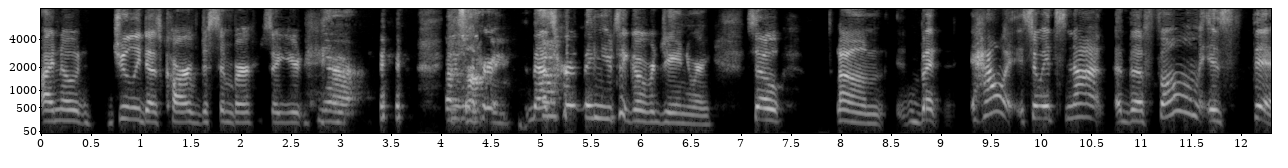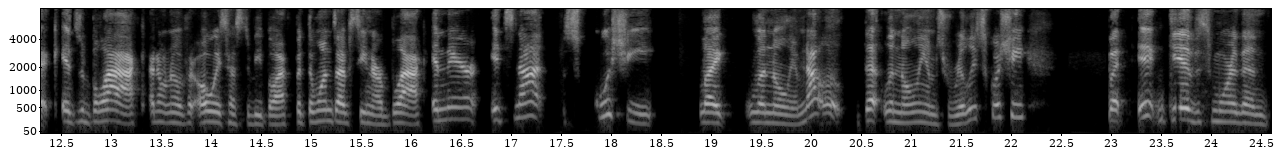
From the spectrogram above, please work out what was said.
I know julie does carve december so you're yeah. That's her, thing. that's her thing you take over january. So um but how so it's not the foam is thick it's black i don't know if it always has to be black but the ones i've seen are black and they're it's not squishy like linoleum. Not that linoleum's really squishy but it gives more than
